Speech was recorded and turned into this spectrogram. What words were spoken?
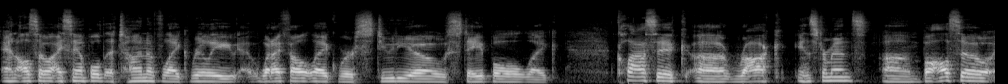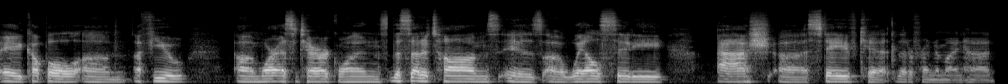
And also I sampled a ton of like really what I felt like were studio staple like classic uh, rock instruments, um, but also a couple, um, a few uh, more esoteric ones. The set of toms is a Whale City Ash uh, stave kit that a friend of mine had.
